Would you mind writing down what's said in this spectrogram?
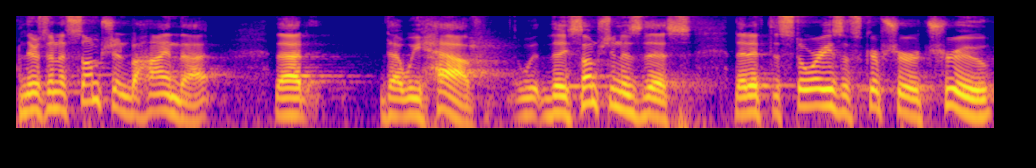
And there's an assumption behind that that, that we have. The assumption is this that if the stories of Scripture are true,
